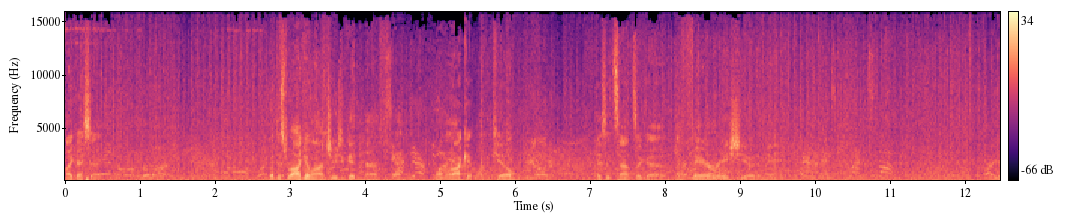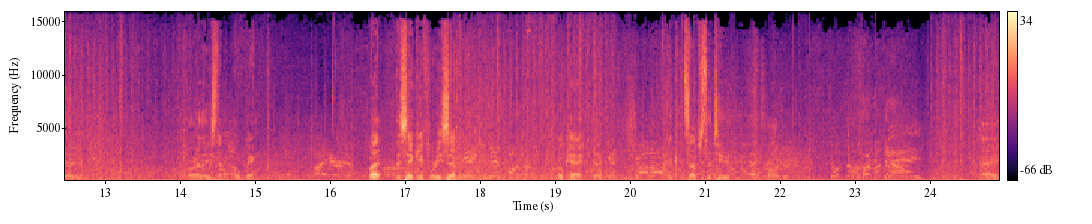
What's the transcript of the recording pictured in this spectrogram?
Like I said. But this rocket launcher is good enough. One, one rocket, one kill. I guess it sounds like a, a fair ratio to me. I hear you. Or at least I'm hoping. But this AK-47 will do okay. I can substitute. Roger. Target down. Alright.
